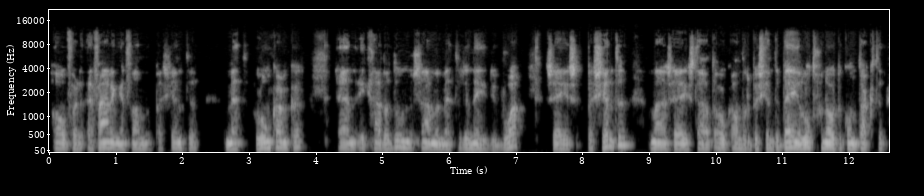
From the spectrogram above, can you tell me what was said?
over ervaringen van patiënten met longkanker. En ik ga dat doen samen met René Dubois. Zij is patiënte, maar zij staat ook andere patiënten bij in lotgenotencontacten.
